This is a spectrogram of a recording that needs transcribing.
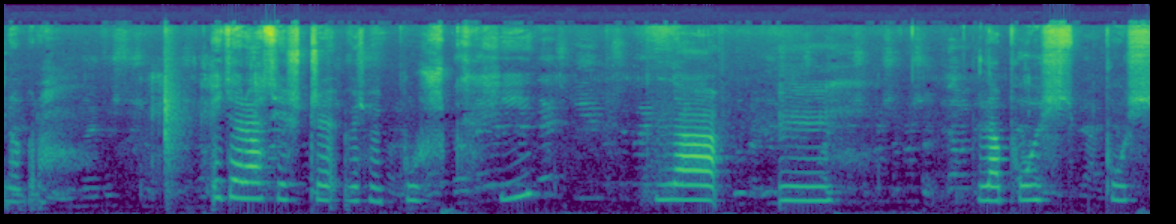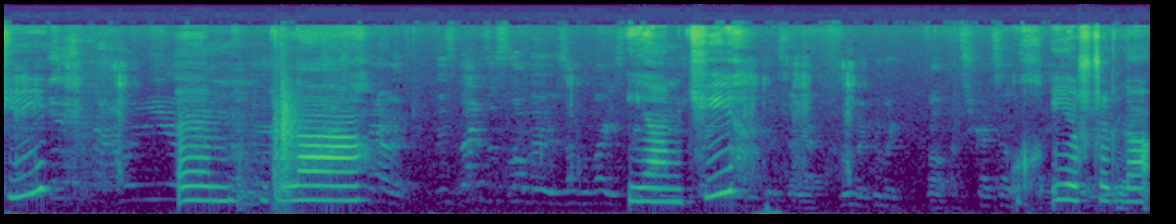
Dobra. I teraz jeszcze weźmy puszki dla mm, dla puś, pusi dla Janci Uch, i jeszcze dla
